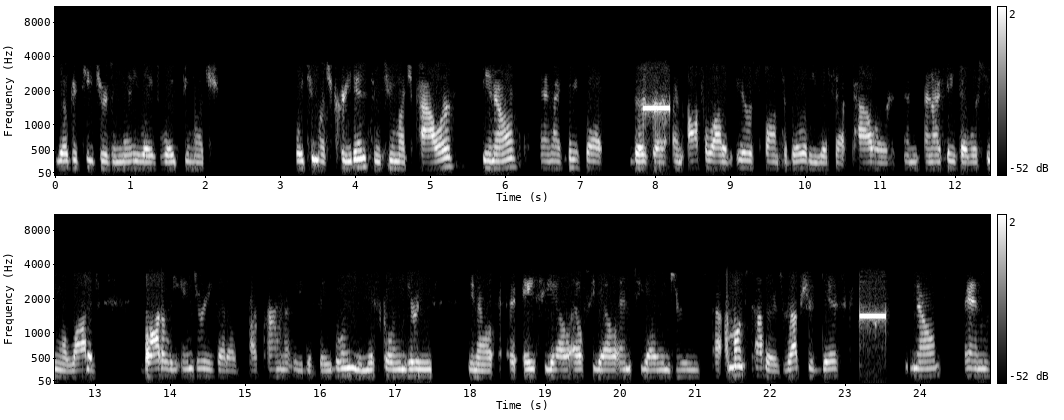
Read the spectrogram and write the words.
yoga teachers in many ways way too much way too much credence and too much power, you know and I think that there's a, an awful lot of irresponsibility with that power, and and I think that we're seeing a lot of bodily injuries that are, are permanently disabling, meniscal injuries, you know, ACL, LCL, MCL injuries, uh, amongst others, ruptured discs, you know, And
